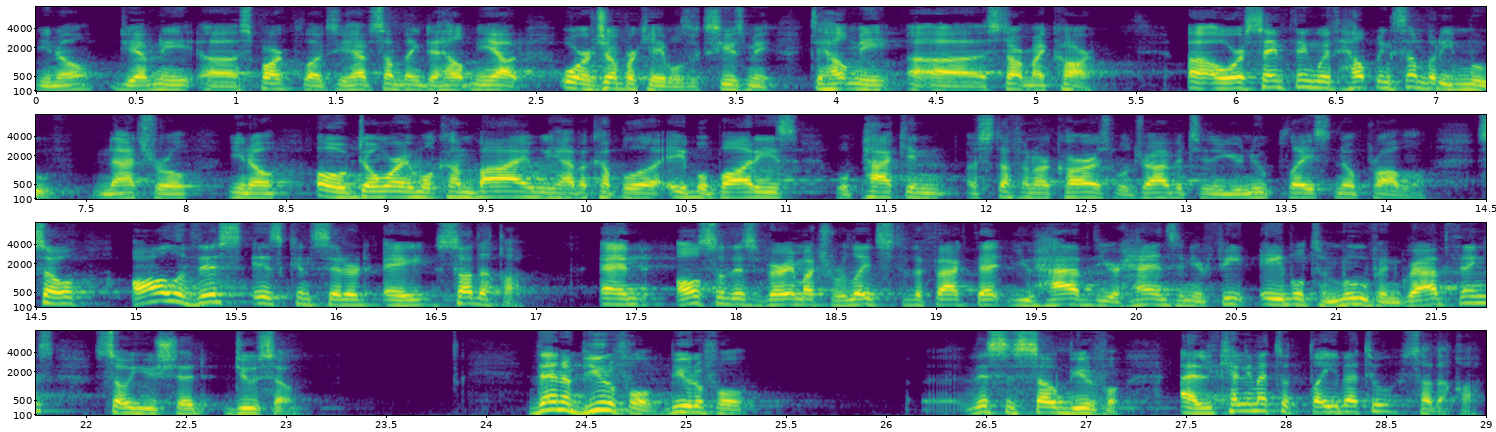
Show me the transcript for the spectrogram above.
You know, do you have any uh, spark plugs? Do you have something to help me out, or jumper cables? Excuse me, to help me uh, uh, start my car? Uh, or same thing with helping somebody move. Natural, you know. Oh, don't worry, we'll come by. We have a couple of able bodies. We'll pack in our stuff in our cars. We'll drive it to your new place. No problem. So all of this is considered a sadaqah. And also this very much relates to the fact that you have your hands and your feet able to move and grab things, so you should do so. Then a beautiful, beautiful uh, this is so beautiful. Al-kalimatu tayyibatu sadaqah.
